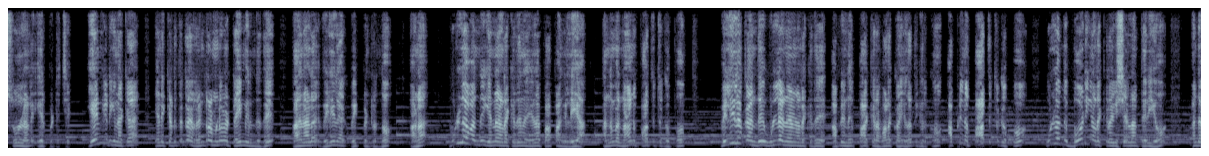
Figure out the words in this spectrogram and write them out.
சூழ்நிலை ஏற்பட்டுச்சு. ஏன்னு கேட்டீங்கன்னாக்கா எனக்கு கிட்டத்தட்ட ரெண்டரை மணி நேரம் டைம் இருந்தது. அதனால வெளியில வெயிட் பண்ணிட்டு இருந்தோம். ஆனா உள்ள வந்து என்ன நடக்குதுன்னு எல்லாம் பார்ப்பாங்க இல்லையா? அந்த மாதிரி நானும் பார்த்துட்டு இருக்கப்போ வெளியில உட்காந்து உள்ள என்ன நடக்குது அப்படின்னு பாக்குற வழக்கம் எல்லாத்துக்கும் இருக்கும். அப்படி நான் பார்த்துட்டு இருக்கப்போ உள்ள அந்த போர்டிங் நடக்கிற விஷயம் எல்லாம் தெரியும். அந்த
